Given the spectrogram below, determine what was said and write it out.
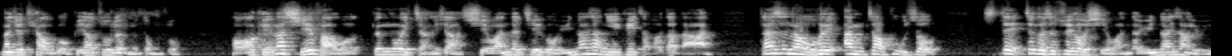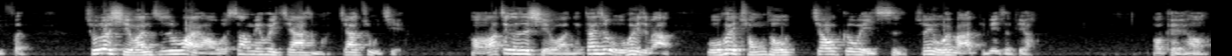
那就跳过，不要做任何动作。好，OK，那写法我跟各位讲一下，写完的结果，云端上你也可以找得到答案，但是呢，我会按照步骤，step，这个是最后写完的，云端上有一份，除了写完之外，哈，我上面会加什么？加注解，好啊，这个是写完的，但是我会怎么样？我会从头教各位一次，所以我会把它 delete 掉，OK 哈，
